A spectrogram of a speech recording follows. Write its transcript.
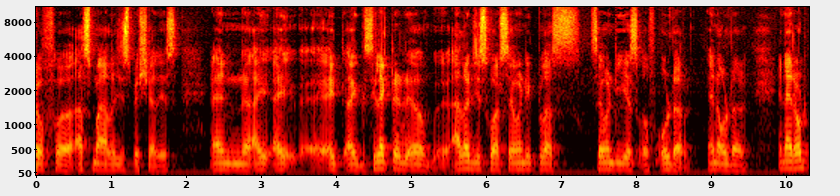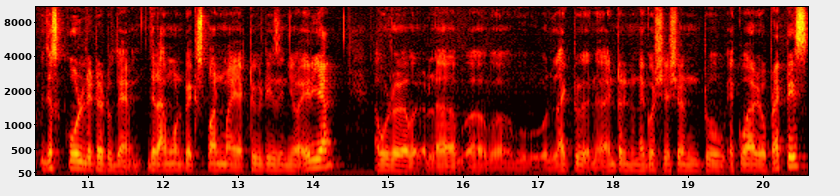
of uh, asthma allergy specialist and I, I, I, I selected uh, allergists who are 70 plus 70 years of older and older and I wrote just cold letter to them that I want to expand my activities in your area. I would uh, uh, uh, like to enter into a negotiation to acquire your practice,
